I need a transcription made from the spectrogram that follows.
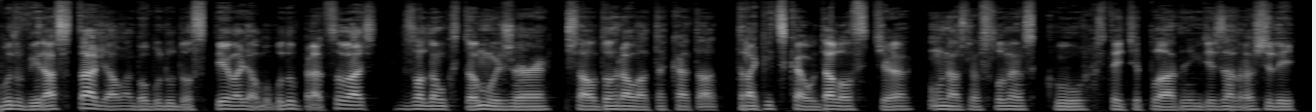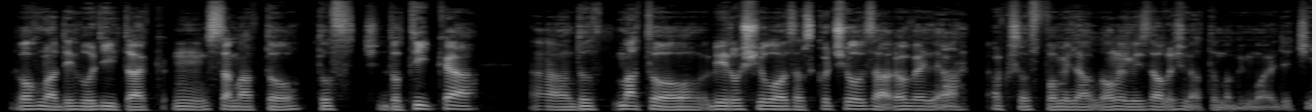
budú vyrastať, alebo budú dospievať, alebo budú pracovať. Vzhľadom k tomu, že sa odohrala taká tá tragická udalosť u nás na Slovensku v tej teplárni, kde zavraždili dvoch mladých ľudí, tak mm, sa ma to dosť dotýka. A do, ma to vyrušilo, zaskočilo zároveň a ako som spomínal, veľmi mi záleží na tom, aby moje deti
